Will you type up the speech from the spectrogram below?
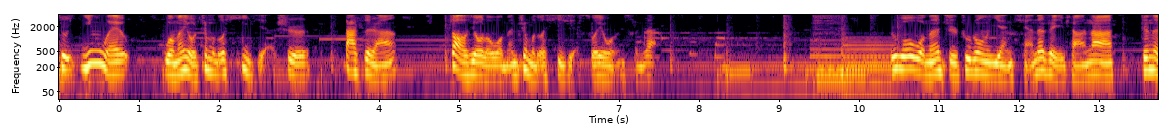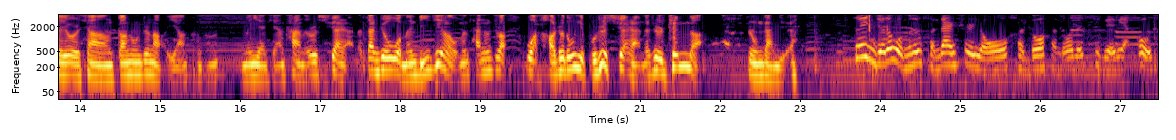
就因为我们有这么多细节，是大自然造就了我们这么多细节，所以我们存在。如果我们只注重眼前的这一片，那真的就是像缸中之脑一样，可能我们眼前看的都是渲染的，但只有我们离近了，我们才能知道，我操，这东西不是渲染的，这是真的，这种感觉。所以你觉得我们的存在是由很多很多的细节点构成？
